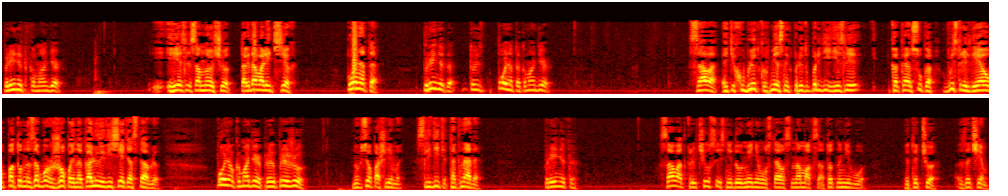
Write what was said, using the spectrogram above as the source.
Принят, командир. И, и если со мной счет, тогда валить всех. Понято? Принято. То есть понято, командир. Сава, этих ублюдков местных предупреди, если какая сука выстрелит, я его потом на забор жопой наколю и висеть оставлю. Понял, командир, предупрежу. Ну все, пошли мы. Следите, так надо. Принято. Сава отключился и с недоумением уставился на Макса, а тот на него. Это что? Зачем?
